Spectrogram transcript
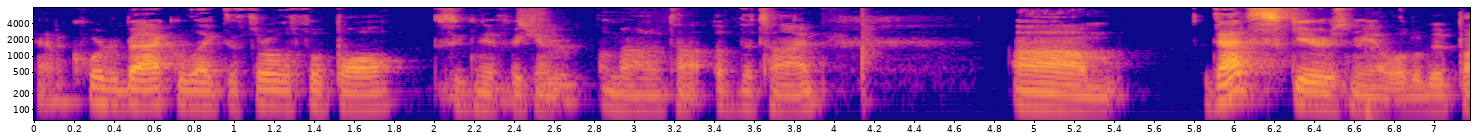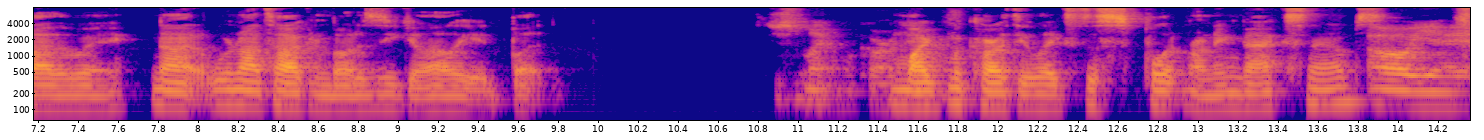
had a quarterback who liked to throw the football significant amount of, time, of the time. Um, that scares me a little bit. By the way, not we're not talking about Ezekiel Elliott, but Just Mike McCarthy. Mike McCarthy likes to split running back snaps. Oh yeah, yeah.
